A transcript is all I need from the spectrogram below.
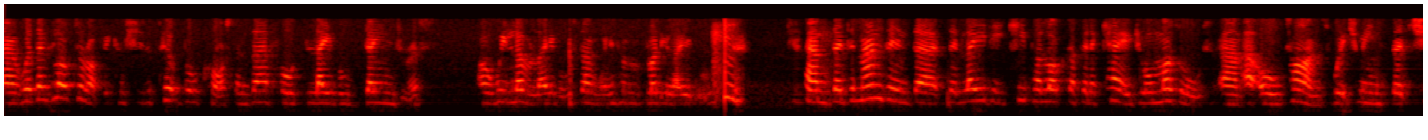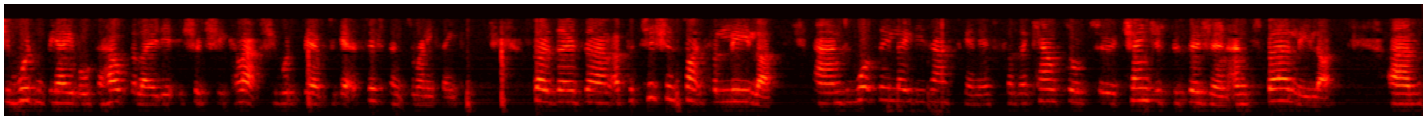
uh, well, they've locked her up because she's a pit bull cross and therefore labelled dangerous. Oh, we love labels, don't we? Have Bloody labels. um, they're demanding that the lady keep her locked up in a cage or muzzled um, at all times, which means that she wouldn't be able to help the lady should she collapse. She wouldn't be able to get assistance or anything. So there's um, a petition site for Leela, and what the lady's asking is for the council to change its decision and spare Leela, um,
